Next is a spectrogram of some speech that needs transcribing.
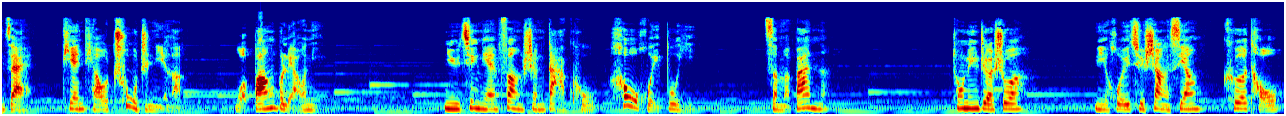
在天条处置你了，我帮不了你。女青年放声大哭，后悔不已，怎么办呢？通灵者说：“你回去上香磕头，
